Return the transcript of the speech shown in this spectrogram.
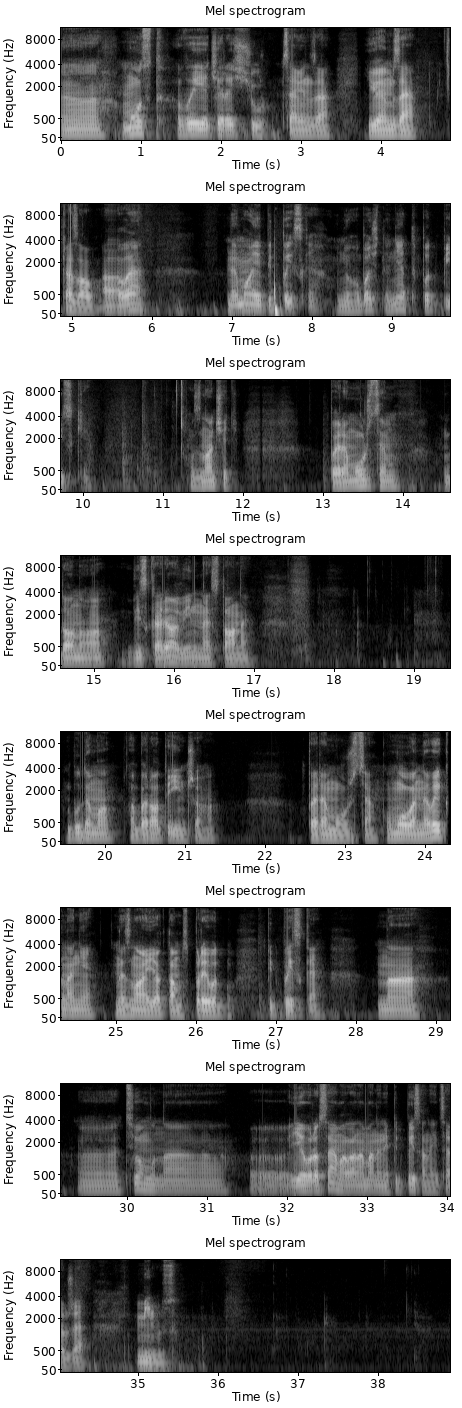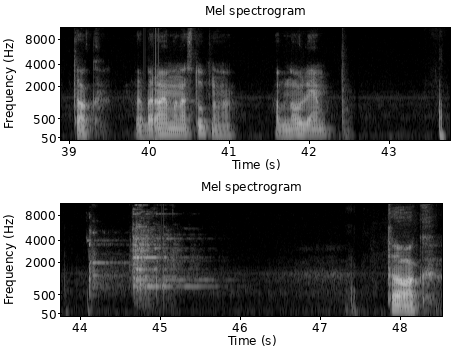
Е, мост виє через щур. Це він за UMZ казав. Але немає підписки. У нього, бачите, нет підписки. Значить, переможцем даного віскаря він не стане. Будемо обирати іншого переможця. Умови не виконані. Не знаю, як там з приводу підписки на цьому на е, Євросем, але на мене не підписаний, це вже мінус. Так, вибираємо наступного. Обновлюємо. Так.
